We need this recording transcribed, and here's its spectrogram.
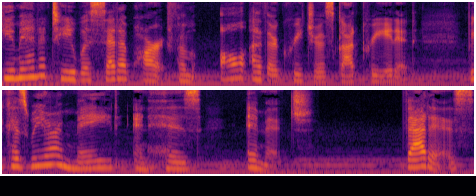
Humanity was set apart from all other creatures God created because we are made in His image. That is,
